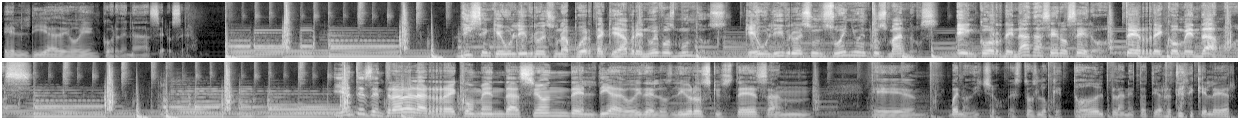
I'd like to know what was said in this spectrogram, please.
el día de hoy en Coordenada 00. Dicen que un libro es una puerta que abre nuevos mundos, que un libro es un sueño en tus manos. En Coordenada 00 te recomendamos. antes de entrar a la recomendación del día de hoy de los libros que ustedes han eh, bueno, dicho, esto es lo que todo el planeta Tierra tiene que leer.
